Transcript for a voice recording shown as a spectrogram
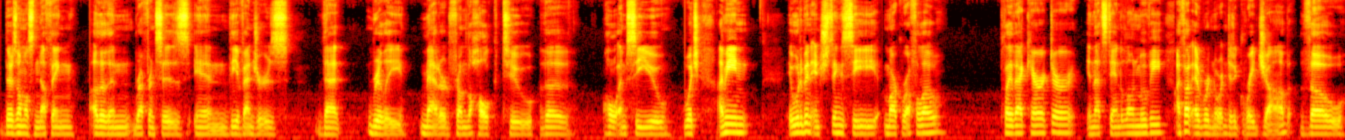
There's almost nothing other than references in the Avengers that really mattered from the Hulk to the whole MCU, which I mean, it would have been interesting to see Mark Ruffalo play that character in that standalone movie. I thought Edward Norton did a great job, though.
